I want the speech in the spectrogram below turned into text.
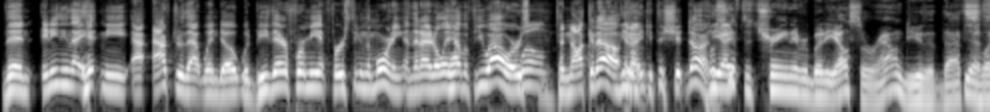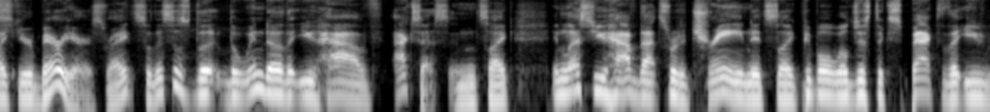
then anything that hit me a- after that window would be there for me at first thing in the morning, and then I'd only have a few hours Well, to knock it out and i- I'd get the shit done. Plus, Yeah, you have to train everybody else around you that that's Yes. like your barriers, right? So this is the the window that you have access, and it's like unless you have that sort of trained, it's like people will just expect that you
